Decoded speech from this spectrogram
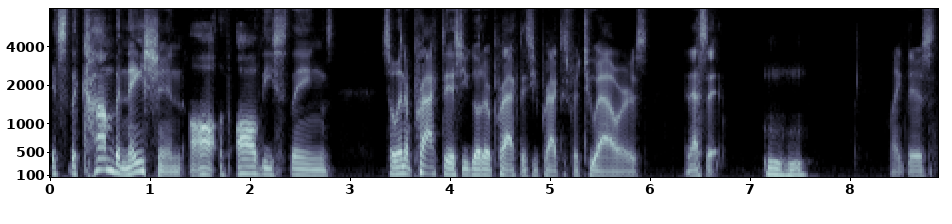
it's the combination all, of all these things. So in a practice, you go to a practice, you practice for two hours, and that's it. hmm Like there's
